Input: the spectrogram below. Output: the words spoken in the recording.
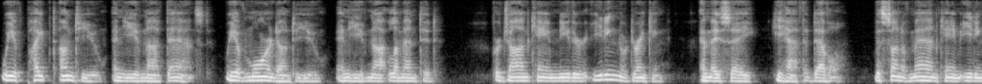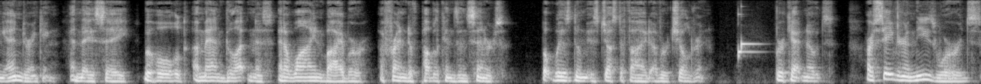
We have piped unto you, and ye have not danced. We have mourned unto you, and ye have not lamented. For John came neither eating nor drinking, and they say, He hath a devil. The Son of Man came eating and drinking, and they say, Behold, a man gluttonous and a wine bibber, a friend of publicans and sinners but wisdom is justified of her children. Burkitt notes, Our Savior in these words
